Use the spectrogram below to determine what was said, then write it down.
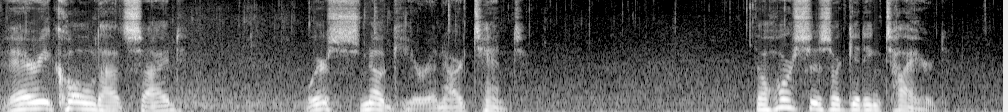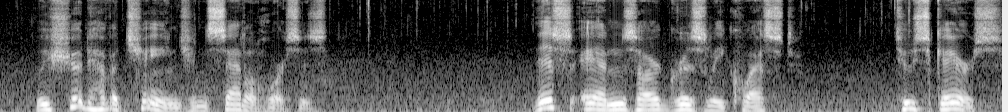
Very cold outside. We're snug here in our tent. The horses are getting tired. We should have a change in saddle horses. This ends our grizzly quest. Too scarce.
